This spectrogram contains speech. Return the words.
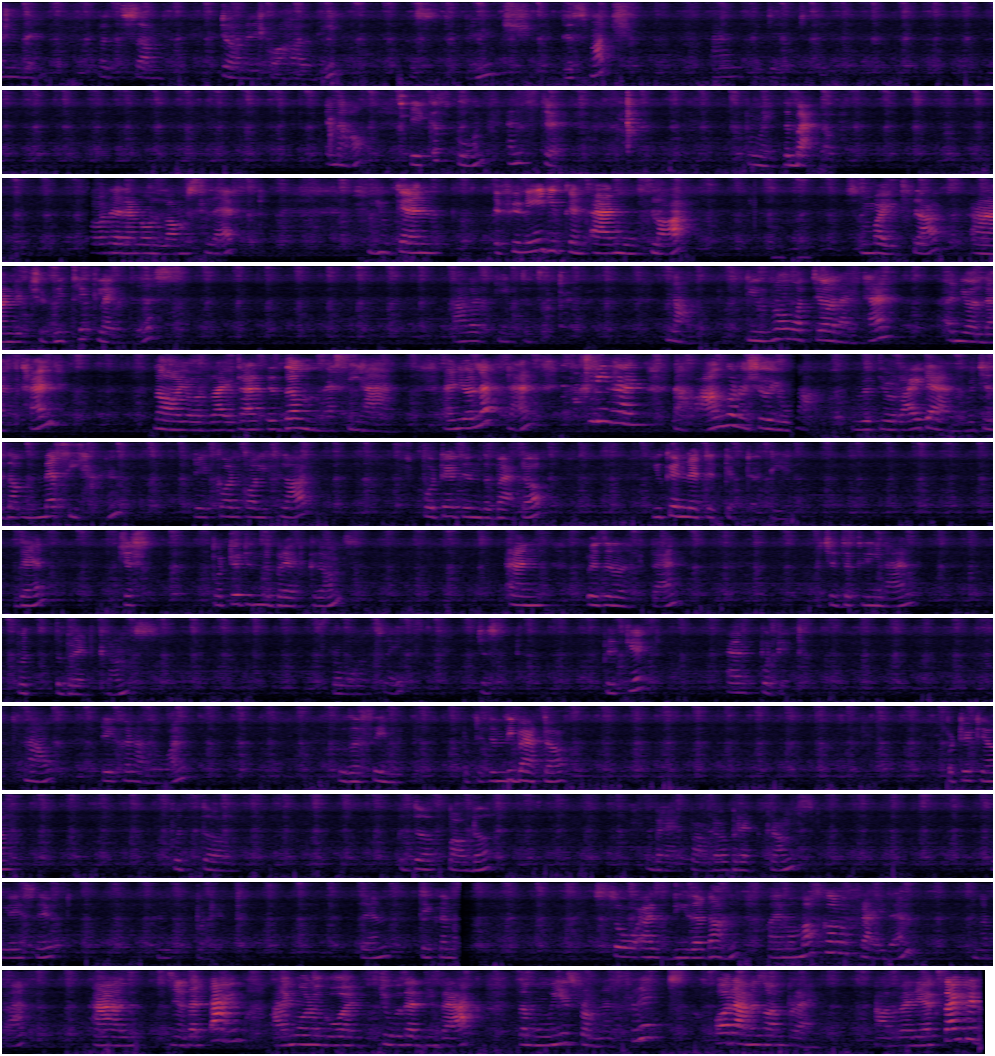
And then put some turmeric or haldi, just a pinch, this much. And put it And now take a spoon and stir to make the batter. Now there are no lumps left. You can, if you need, you can add more flour, some white flour, and it should be thick like this. Now let's keep this up. Now, do you know what your right hand and your left hand? Now your right hand is the messy hand and your left hand is the clean hand. Now I'm going to show you. Now with your right hand which is the messy hand, take one cauliflower, put it in the batter. You can let it get dirty. Then just put it in the breadcrumbs and with the left hand which is the clean hand put the breadcrumbs from all sides just pick it and put it. Now take another one. Do the same put it in the batter. Put it here. Put the put the powder. Bread powder breadcrumbs. Place it and put it. Then take an so as these are done my mama's gonna fry them in a pan. And till that time I'm gonna go and choose at the back the movies from Netflix or Amazon Prime. I'm very excited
